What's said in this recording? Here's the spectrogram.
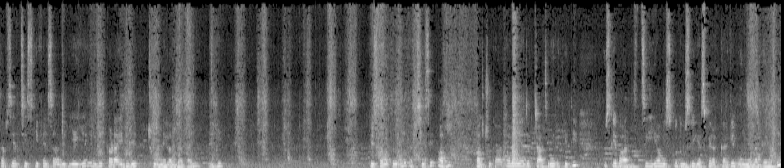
सबसे अच्छी इसकी फैसान देख यही है। और कढ़ाई भी देख, छोड़ने लग जाता है। देखिए। तो इसका मतलब ये अच्छे से अब पक चुका है। तो हमने यहाँ जब चाशनी रखी थी, उसके बाद से ही हम इसको दूसरी गैस पे रख करके भूनने लग गए थे।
